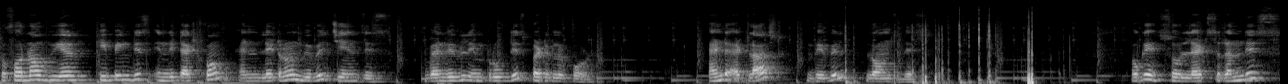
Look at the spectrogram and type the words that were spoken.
so for now we are keeping this in the text form and later on we will change this when we will improve this particular code. And at last we will launch this. Okay so let's run this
